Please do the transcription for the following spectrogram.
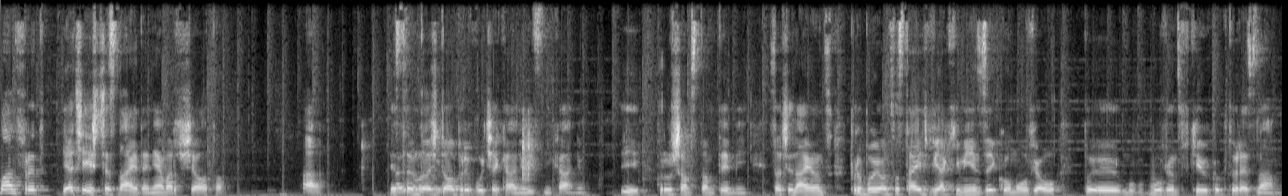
Manfred, ja cię jeszcze znajdę, nie martw się o to. A, jestem dość dobry w uciekaniu i znikaniu. I ruszam z tamtymi, zaczynając, próbując ustalić w jakim języku mówią, mówiąc w kilku, które znam.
